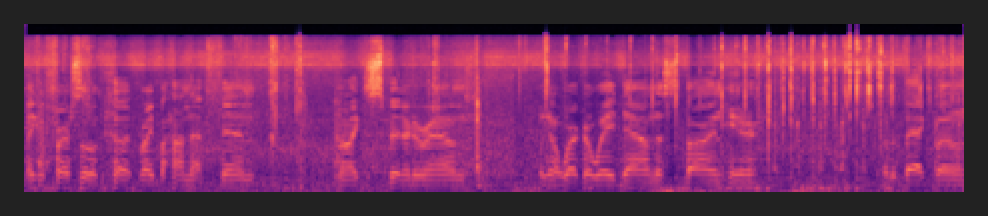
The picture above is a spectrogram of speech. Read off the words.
make a first little cut right behind that fin, and I like to spin it around. We're gonna work our way down the spine here, or the backbone.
